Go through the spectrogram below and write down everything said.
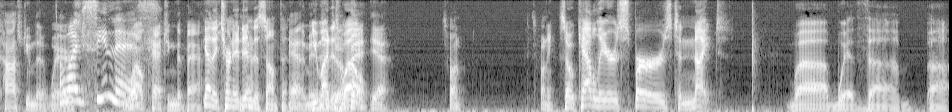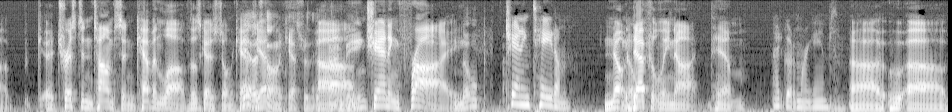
costume that it wears. Oh, I've seen this. while catching the bat. Yeah, they turn it into something. Yeah, they made You it might into as a well. bat. Yeah, it's fun. It's funny. So Cavaliers Spurs tonight uh, with uh, uh, Tristan Thompson, Kevin Love. Those guys are still in the Cavs. yeah, they're yeah? still on the cast for the Uh, time being. Channing Frye. Nope. Channing Tatum. No, Nope. definitely not him. I'd go to more games. Uh, who, uh,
